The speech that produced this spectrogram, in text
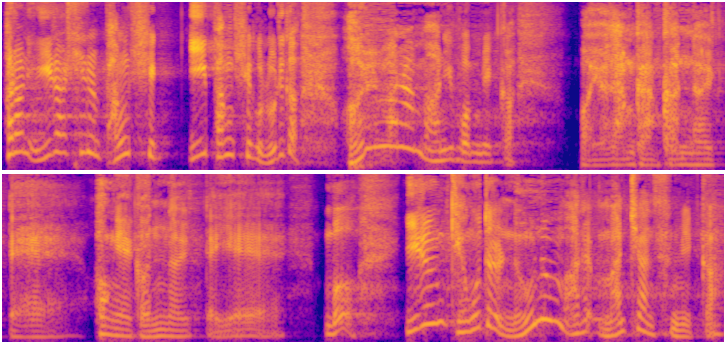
하나님 일하시는 방식, 이 방식을 우리가 얼마나 많이 봅니까? 뭐 요단강 건널 때, 홍해 건널 때에, 뭐 이런 경우들을 너무 많지 않습니까?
